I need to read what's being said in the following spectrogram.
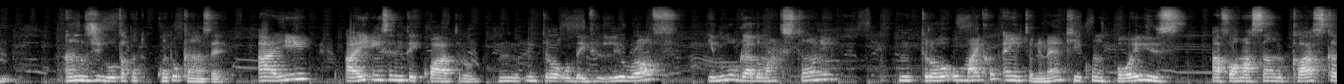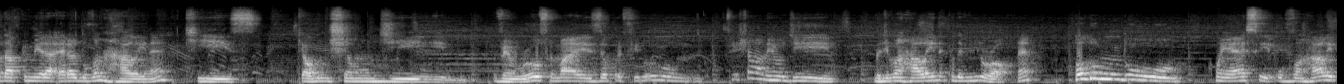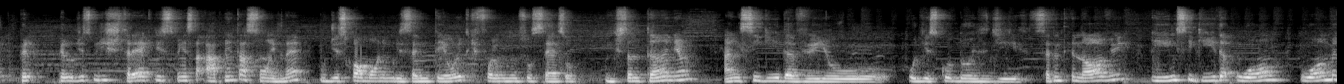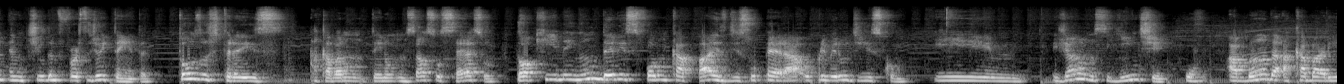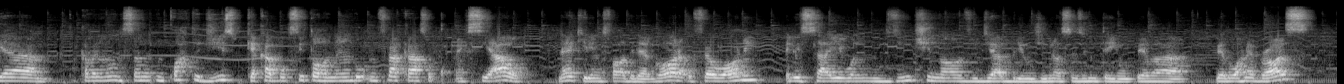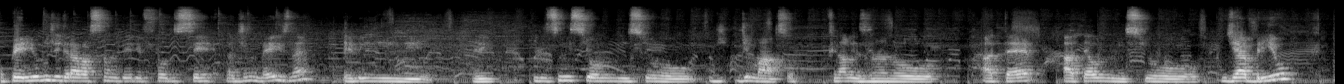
anos de luta contra, contra o câncer. Aí, aí em 74 entrou o David Lee Roth e no lugar do Mark Stone entrou o Michael Anthony, né, que compôs a formação clássica da primeira era do Van Halen, né, que que alguns chamam de Van Roof, mas eu prefiro, se chamar mesmo de, de Van Halen né, com David Lee Roth, né. Todo mundo conhece o Van Halen pelo disco de estreia que dispensa apresentações, né? O disco homônimo de 78, que foi um sucesso instantâneo. Aí em seguida veio o disco 2 de 79 e em seguida o Woman and Children First de 80. Todos os três acabaram tendo um certo sucesso, só que nenhum deles foram capazes de superar o primeiro disco. E já no ano seguinte, a banda acabaria acabaram lançando um quarto disco que acabou se tornando um fracasso comercial, né? Queríamos falar dele agora, o Fair Warning. Ele saiu em 29 de abril de 1931 pela, pelo Warner Bros. O período de gravação dele foi de cerca de um mês, né? Ele, ele, ele se iniciou no início de, de março, finalizando até, até o início de abril.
